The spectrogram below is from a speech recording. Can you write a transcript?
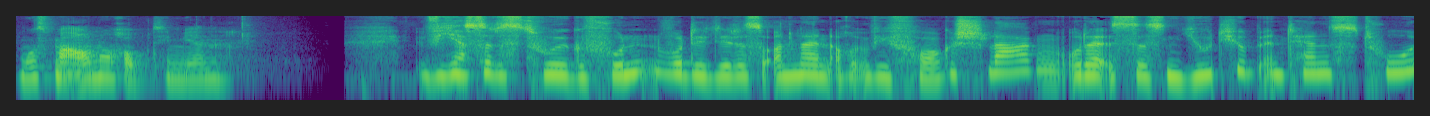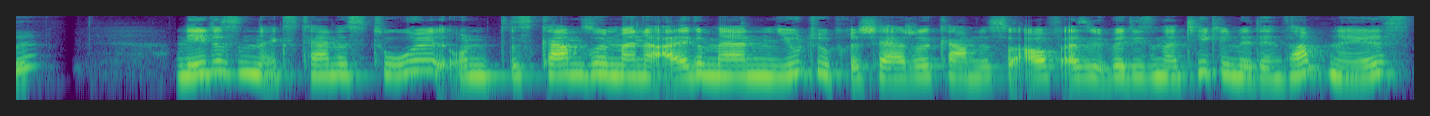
muss man auch noch optimieren. Wie hast du das Tool gefunden? Wurde dir das online auch irgendwie vorgeschlagen oder ist das ein YouTube-internes Tool? Nee, das ist ein externes Tool und es kam so in meiner allgemeinen YouTube-Recherche, kam das so auf, also über diesen Artikel mit den Thumbnails.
